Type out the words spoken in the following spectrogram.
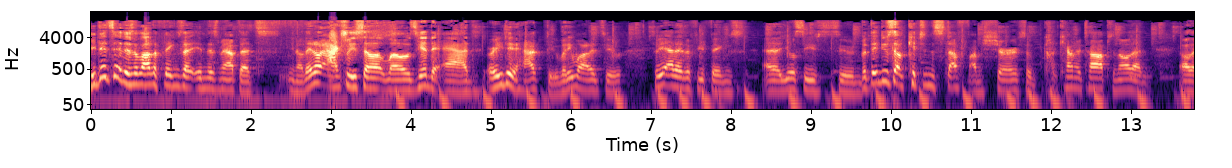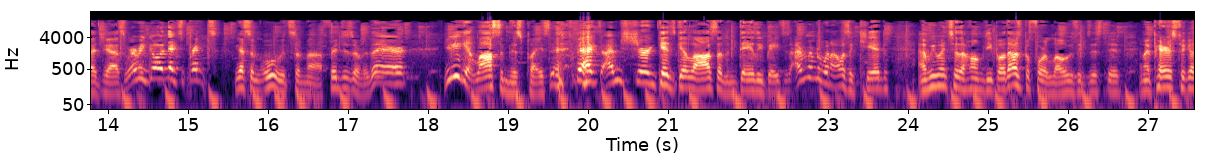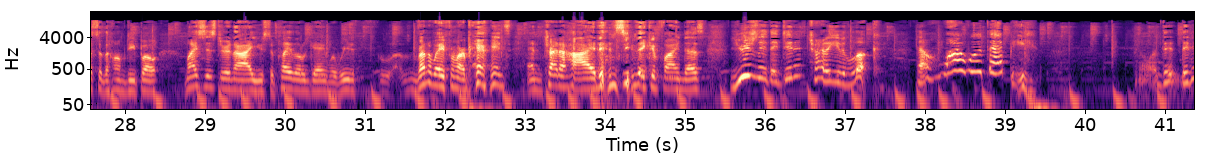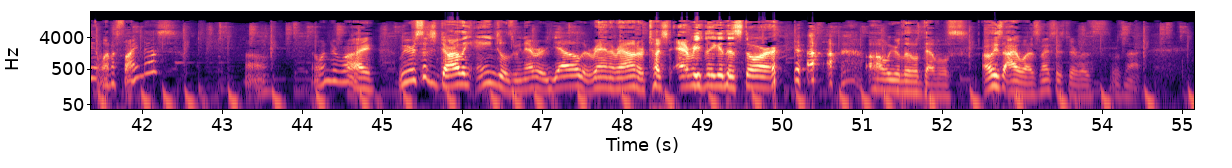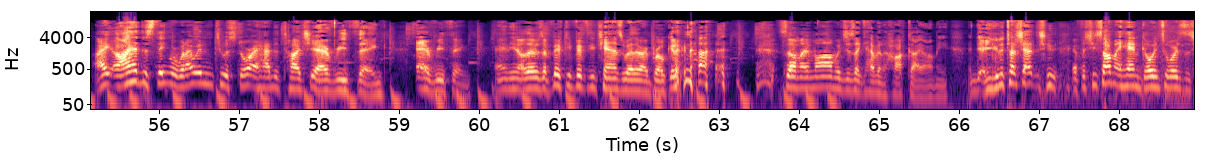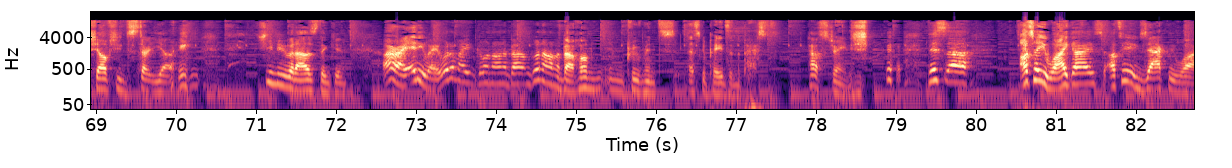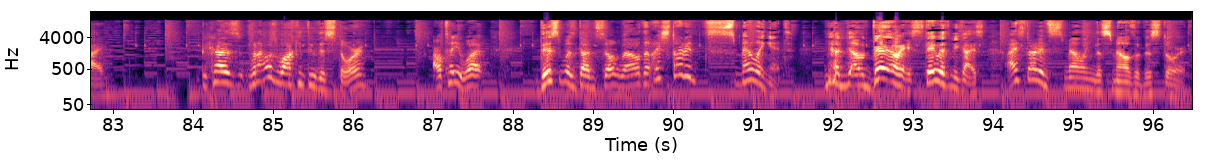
He did say there's a lot of things that in this map that's you know they don't actually sell at Lowe's. He had to add, or he didn't have to, but he wanted to. So he added a few things. Uh, you'll see soon. But they do sell kitchen stuff, I'm sure. So countertops and all that, all that jazz. Where we going next, Brent? We got some ooh, some uh, fridges over there. You can get lost in this place. In fact, I'm sure kids get lost on a daily basis. I remember when I was a kid and we went to the Home Depot. That was before Lowe's existed, and my parents took us to the Home Depot. My sister and I used to play a little game where we run away from our parents and try to hide and see if they could find us. Usually they didn't try to even look. Now, why would that be? They, they didn't want to find us? Oh. I wonder why. We were such darling angels. We never yelled or ran around or touched everything in the store. oh, we were little devils. at least I was. My sister was was not. I I had this thing where when I went into a store, I had to touch everything, everything. And you know, there was a 50-50 chance whether I broke it or not. so my mom would just like having a hawkeye on me. Are you gonna touch that? She, if she saw my hand going towards the shelf, she'd start yelling. she knew what I was thinking. All right. Anyway, what am I going on about? I'm going on about home improvement escapades in the past. How strange. this. uh I'll tell you why, guys. I'll tell you exactly why. Because when I was walking through this store, I'll tell you what, this was done so well that I started smelling it. Now, now okay, stay with me, guys. I started smelling the smells of this store.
